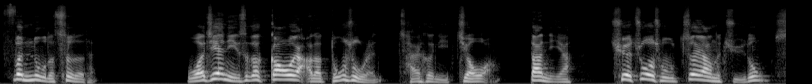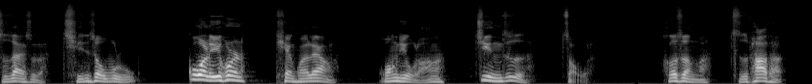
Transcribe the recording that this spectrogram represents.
愤怒的斥责他：“我见你是个高雅的读书人，才和你交往，但你呀却做出这样的举动，实在是禽兽不如。”过了一会儿呢，天快亮了，黄九郎啊。径自走了，和珅啊，只怕他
